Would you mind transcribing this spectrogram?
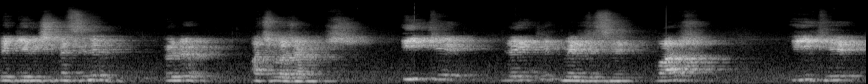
ve gelişmesinin önü açılacaktır. İyi ki laiklik meclisi var. İyi ki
